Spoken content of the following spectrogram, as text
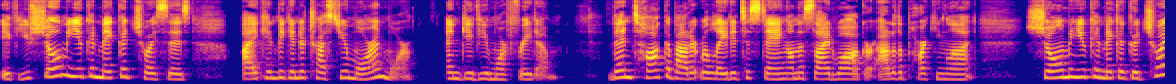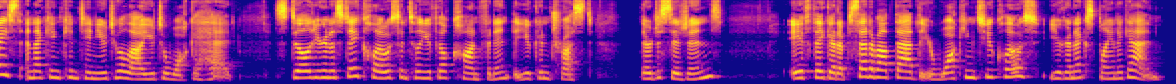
If you show me you can make good choices, I can begin to trust you more and more and give you more freedom. Then talk about it related to staying on the sidewalk or out of the parking lot. Show me you can make a good choice and I can continue to allow you to walk ahead. Still, you're going to stay close until you feel confident that you can trust their decisions. If they get upset about that, that you're walking too close, you're going to explain again.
